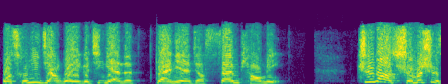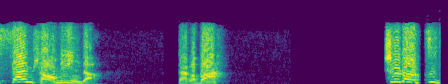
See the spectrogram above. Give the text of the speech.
我曾经讲过一个经典的概念叫三条命。知道什么是三条命的，打个八。知道自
